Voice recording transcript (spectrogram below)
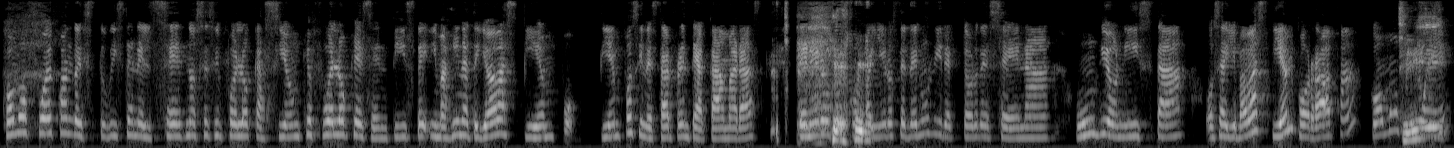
¿Cómo fue cuando estuviste en el set? No sé si fue la ocasión, ¿qué fue lo que sentiste? Imagínate, llevabas tiempo, tiempo sin estar frente a cámaras, tener otros compañeros, tener un director de escena, un guionista, o sea, llevabas tiempo, Rafa. ¿Cómo fue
